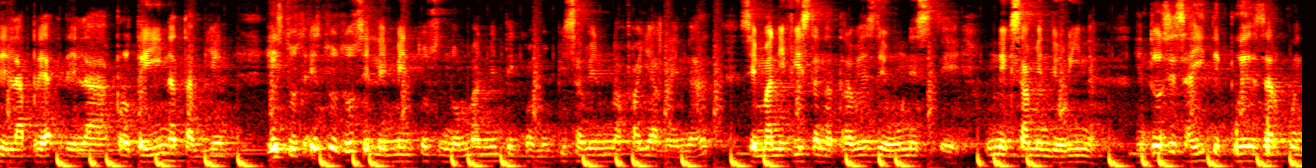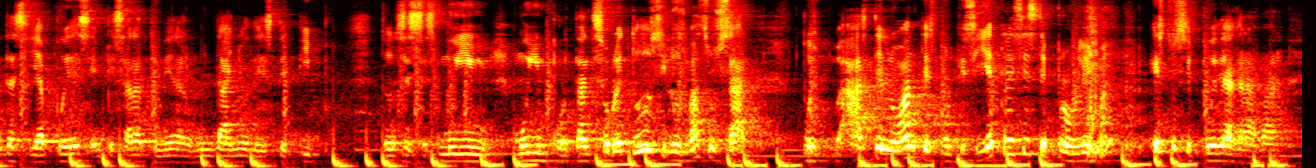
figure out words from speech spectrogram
De la, de la proteína también. Estos, estos dos elementos normalmente cuando empieza a haber una falla renal se manifiestan a través de un, este, un examen de orina. Entonces ahí te puedes dar cuenta si ya puedes empezar a tener algún daño de este tipo. Entonces es muy, muy importante, sobre todo si los vas a usar, pues háztelo antes, porque si ya traes este problema, esto se puede agravar.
